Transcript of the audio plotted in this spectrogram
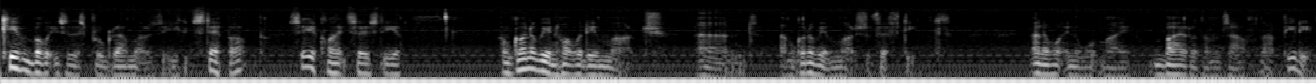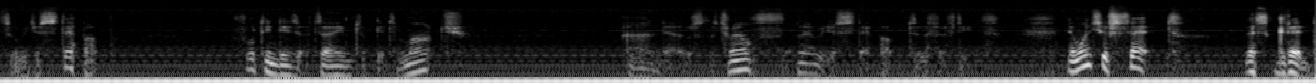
capabilities of this program are that you can step up, say your client says to you, I'm going to be on holiday in March and I'm going to be on March the 15th and I want to know what my biorhythms are for that period. So we just step up 14 days at a time to get to March and there's the 12th and then we just step up to the 15th. Now once you've set this grid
